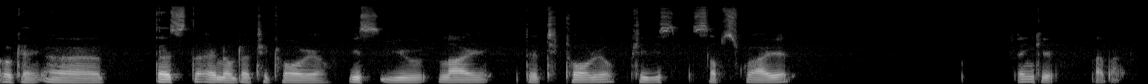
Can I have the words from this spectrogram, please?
Okay uh, that's the end of the tutorial. If you like the tutorial please subscribe. Thank you. Bye bye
